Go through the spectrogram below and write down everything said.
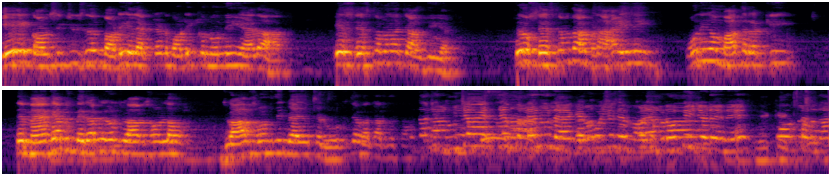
ਇਹ ਕਨਸਟੀਟਿਊਸ਼ਨਲ ਬਾਡੀ ਇਲੈਕਟਡ ਬਾਡੀ ਕਾਨੂੰਨੀ ਹੈ ਇਹਦਾ ਹੱਕ। ਇਹ ਸਿਸਟਮ ਨਾਲ ਚੱਲਦੀ ਹੈ ਤੇ ਉਹ ਸਿਸਟਮ ਦਾ ਬਣਾਇਆ ਹੀ ਨਹੀਂ। ਉਹਨੇ ਉਹ ਮੱਤ ਰੱਖੀ। ਤੇ ਮੈਂ ਕਿਹਾ ਵੀ ਮੇਰਾ ਵੀ ਹੁਣ ਜਵਾਬ ਸੁਣ ਲਓ। ਜਵਾਬ ਸੁਣਨ ਦੀ ਬਜਾਏ ਉੱਥੇ ਰੋਕ ਝਗੜਾ ਕਰ ਦਿੱਤਾ। ਦੂਜਾ ਇਸੇ ਮੁੱਦੇ ਨੂੰ ਲੈ ਕੇ ਕੁਝ ਕੁਝ ਵਿਰੋਧੀ ਜਿਹੜੇ ਨੇ ਉਹ ਧਰਨਾ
